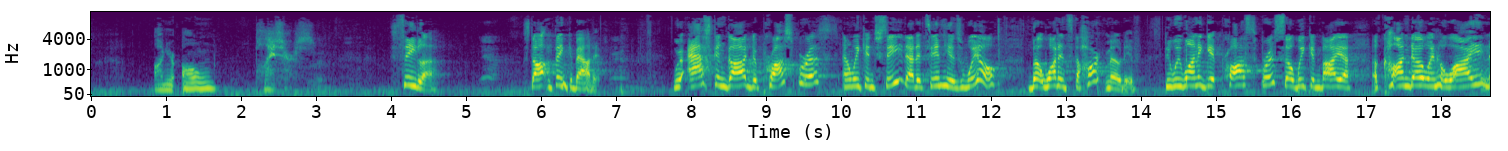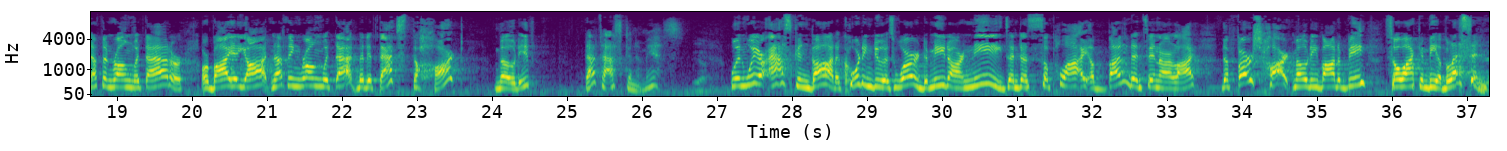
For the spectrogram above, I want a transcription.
on your own pleasures. Selah. Stop and think about it. We're asking God to prosper us, and we can see that it's in His will, but what is the heart motive? Do we want to get prosperous so we can buy a, a condo in Hawaii? Nothing wrong with that. Or, or buy a yacht? Nothing wrong with that. But if that's the heart motive, that's asking amiss. Yeah. When we are asking God, according to His Word, to meet our needs and to supply abundance in our life, the first heart motive ought to be so I can be a blessing.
